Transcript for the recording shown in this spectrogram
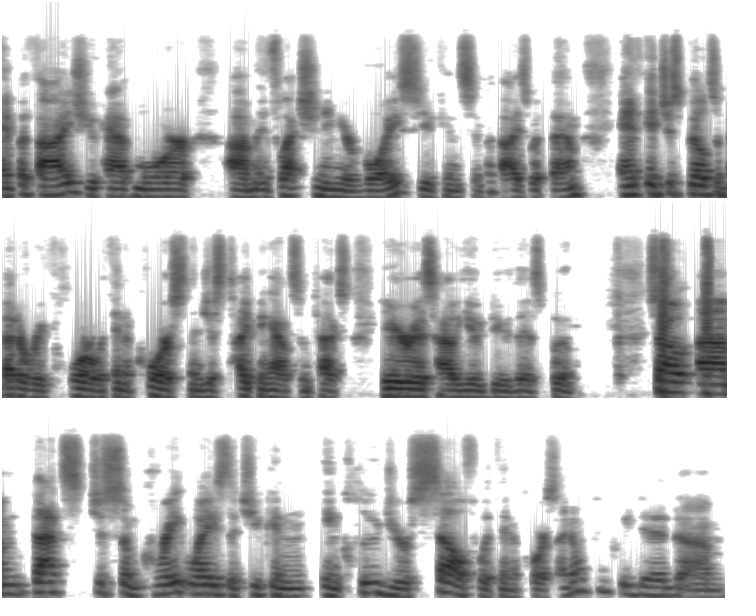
empathize. You have more um, inflection in your voice, you can sympathize with them, and it just builds a better rapport within a course than just typing out some text. Here is how you do this, boom. So um, that's just some great ways that you can include yourself within a course. I don't think we did. Um,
